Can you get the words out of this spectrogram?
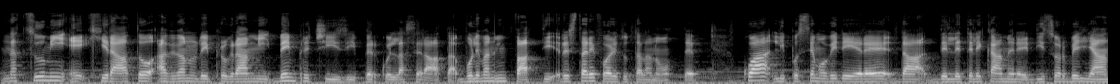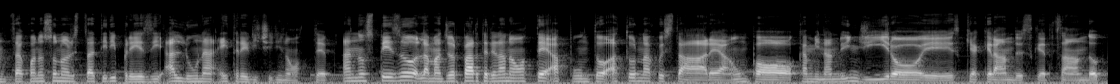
Natsumi e Hirato avevano dei programmi ben precisi per quella serata, volevano infatti restare fuori tutta la notte. Qua li possiamo vedere da delle telecamere di sorveglianza quando sono stati ripresi all'1.13 di notte. Hanno speso la maggior parte della notte appunto attorno a questa area, un po' camminando in giro e chiacchierando e scherzando.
